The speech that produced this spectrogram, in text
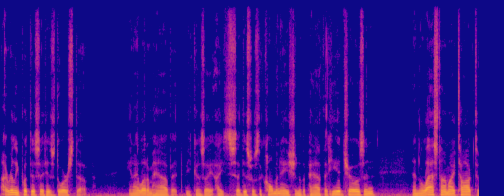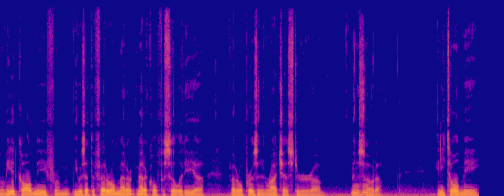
I really put this at his doorstep, and I let him have it because I, I said this was the culmination of the path that he had chosen. And the last time I talked to him, he had called me from, he was at the federal Medi- medical facility, uh, federal prison in Rochester, uh, Minnesota. And he told me,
